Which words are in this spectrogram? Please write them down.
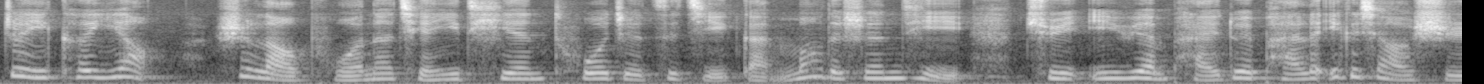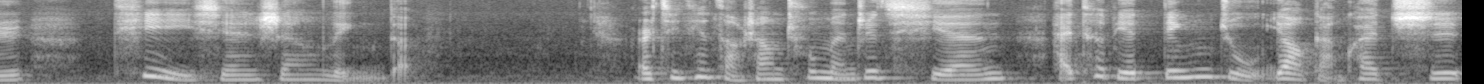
这一颗药。是老婆呢，前一天拖着自己感冒的身体去医院排队排了一个小时，替先生领的。而今天早上出门之前还特别叮嘱要赶快吃，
